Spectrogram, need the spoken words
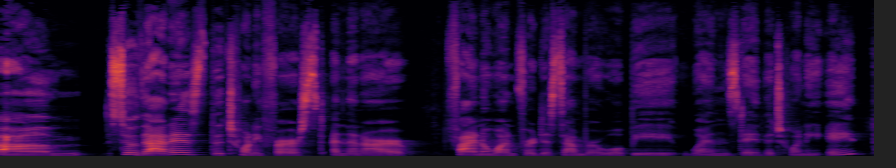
Um, so that is the 21st, and then our final one for December will be Wednesday, the 28th.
